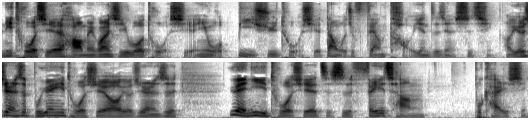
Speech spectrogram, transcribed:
你妥协好没关系，我妥协，因为我必须妥协。但我就非常讨厌这件事情。好，有些人是不愿意妥协哦，有些人是愿意妥协，只是非常不开心。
